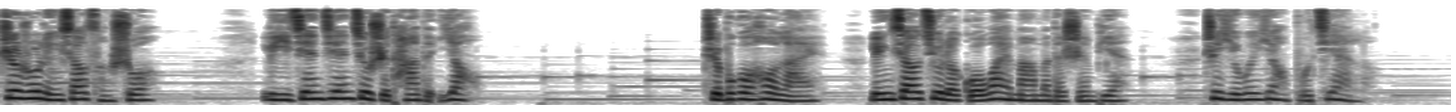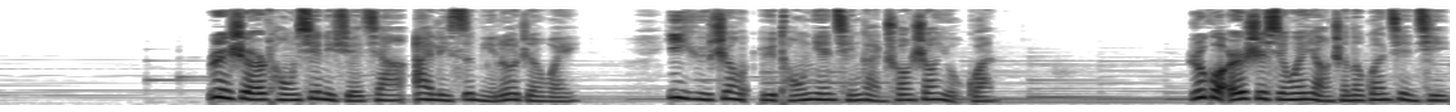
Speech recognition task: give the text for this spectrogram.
正如凌霄曾说，李尖尖就是他的药。只不过后来凌霄去了国外妈妈的身边，这一味药不见了。瑞士儿童心理学家爱丽丝·米勒认为。抑郁症与童年情感创伤有关。如果儿时行为养成的关键期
